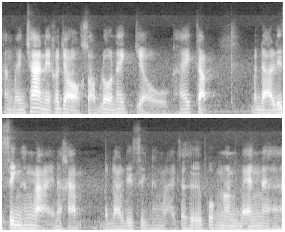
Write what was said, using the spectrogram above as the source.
ทางแบงก์ชาติเนี่ยก็จะออกซอฟต์โลนให้เกี่ยวให้กับบรรดาลิสซิ่งทั้งหลายนะครับบรรดาลิสซิ่งทั้งหลายก็คือพวกนอนแบงค์นะฮะ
